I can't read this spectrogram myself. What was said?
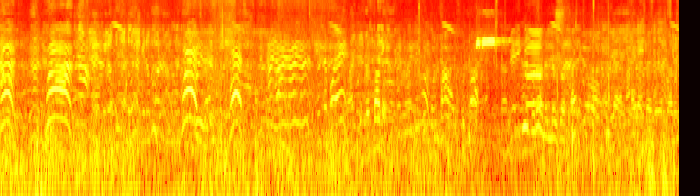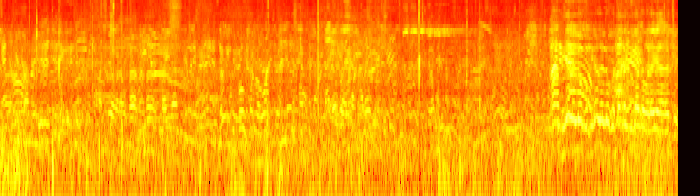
¡Juan! ¡Juan! ¡Juan! ¡Juan! ¿Se fue ahí? Perdón, el doctor. Ah, miralo loco, miralo loco, está practicando para ir a la noche.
